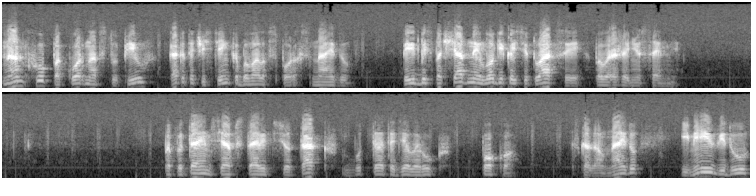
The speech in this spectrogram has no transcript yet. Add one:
Нанху покорно отступил, как это частенько бывало в спорах с Найду, перед беспощадной логикой ситуации, по выражению Сэмми. «Попытаемся обставить все так, будто это дело рук Поко», — сказал Найду, имея в виду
